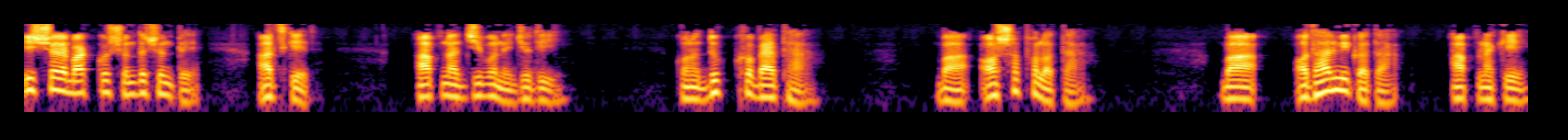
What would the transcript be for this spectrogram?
ঈশ্বরের বাক্য শুনতে শুনতে আজকের আপনার জীবনে যদি কোনো দুঃখ, ব্যথা বা অসফলতা বা অধার্মিকতা আপনাকে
